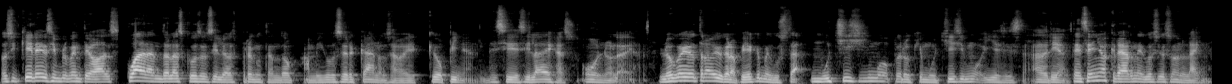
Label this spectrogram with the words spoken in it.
O si quieres, simplemente vas cuadrando las cosas y le vas preguntando a amigos cercanos a ver qué opinan, decides si la dejas o no la dejas. Luego hay otra biografía que me gusta muchísimo, pero que muchísimo, y es esta. Adrián, te enseño a crear negocios online.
